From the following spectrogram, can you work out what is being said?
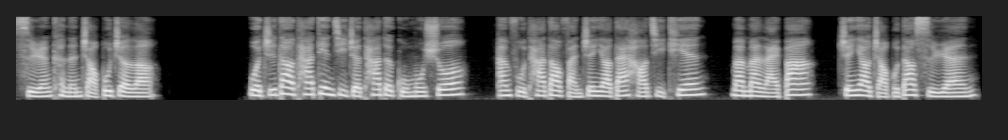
死人可能找不着了。”我知道他惦记着他的古墓说，安抚他道，反正要待好几天，慢慢来吧。真要找不到死人，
